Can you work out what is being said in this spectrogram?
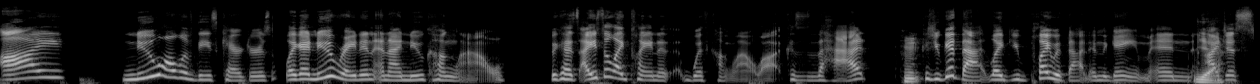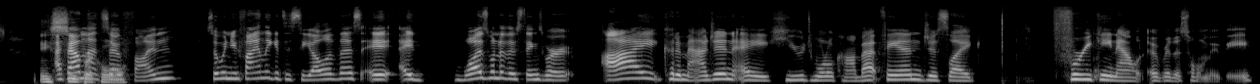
I knew all of these characters like I knew Raiden and I knew Kung Lao because I used to like playing it with Kung Lao a lot because of the hat Hmm. because you get that like you play with that in the game and Yeah. I just I found that cool. so fun. So when you finally get to see all of this, it it was one of those things where I could imagine a huge Mortal Kombat fan just like freaking out over this whole movie.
